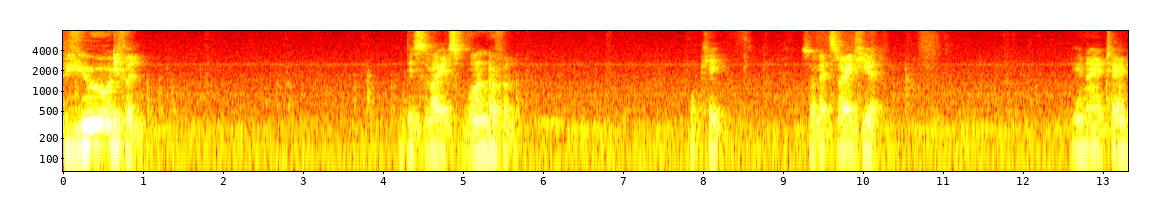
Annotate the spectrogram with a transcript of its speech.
Beautiful. This writes wonderful. Okay. So let's write here. United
